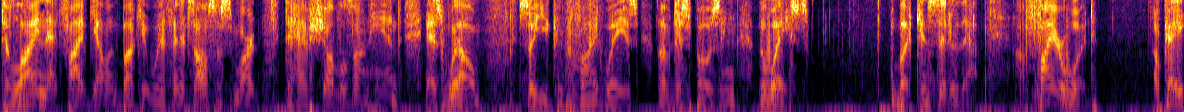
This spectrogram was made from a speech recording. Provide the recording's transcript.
to line that five gallon bucket with, and it's also smart to have shovels on hand as well so you can provide ways of disposing the waste. But consider that. Uh, firewood. Okay?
